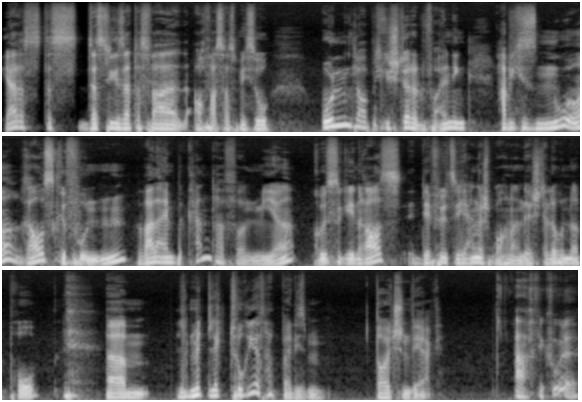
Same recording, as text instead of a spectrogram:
Ja, das, das, das, wie gesagt, das war auch was, was mich so unglaublich gestört hat. Und vor allen Dingen habe ich es nur rausgefunden, weil ein Bekannter von mir, Grüße gehen raus, der fühlt sich angesprochen an der Stelle, 100 Pro, ähm, mit lektoriert hat bei diesem deutschen Werk. Ach, wie cool.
